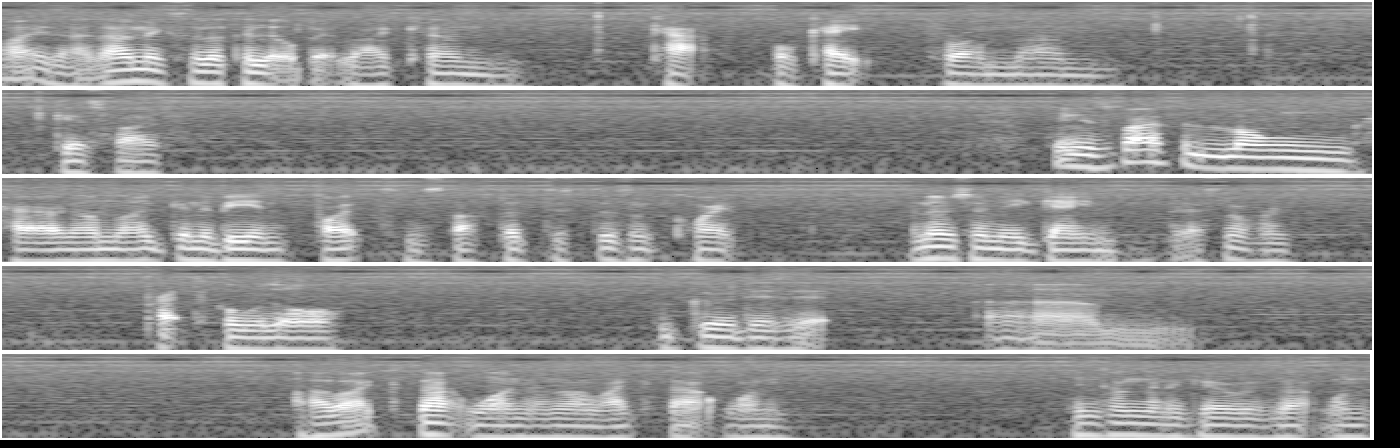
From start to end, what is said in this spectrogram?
like that. That makes her look a little bit like um, Kat or Kate from um, Gears 5. Thing is, if I have the long hair and I'm like going to be in fights and stuff, that just doesn't quite. I know it's only a game, but that's not very practical or good, is it? Um, I like that one and I like that one. I think I'm going to go with that one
